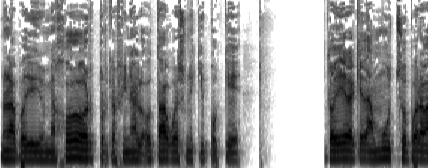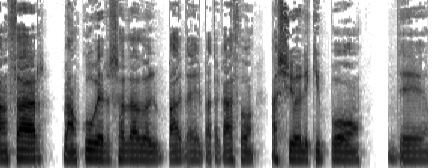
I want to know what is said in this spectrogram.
no la ha podido ir mejor porque al final Ottawa es un equipo que todavía le queda mucho por avanzar. Vancouver se ha dado el, el patacazo, ha sido el equipo de,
